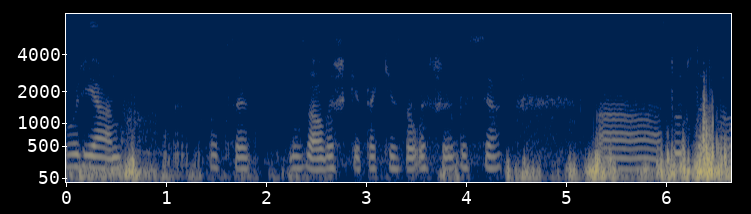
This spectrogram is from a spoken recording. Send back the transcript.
бур'ян. Оце залишки такі залишилися. А тут лежали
